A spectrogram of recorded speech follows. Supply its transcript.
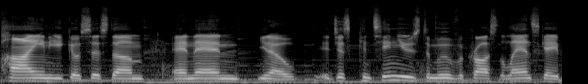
pine ecosystem, and then, you know, it just continues to move across the landscape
